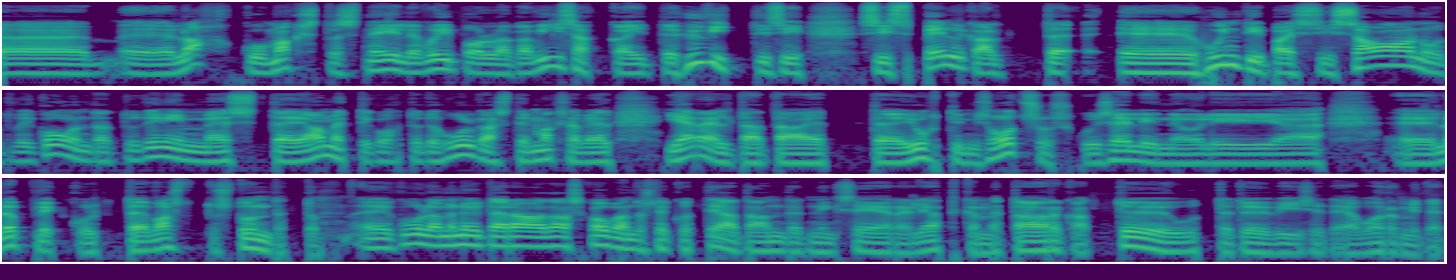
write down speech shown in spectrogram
äh, lahku, makstes neile võib-olla ka viisakaid hüvitisi, siis pelgalt hundipassi saanud või koondatud inimeste ja ametikohtade hulgast ei maksa veel järeldada, et juhtimisotsus kui selline oli lõplikult vastutustundetu. kuulame nüüd ära taas kaubanduslikud teadaanded ning seejärel jätkame targa töö uute tööviiside ja vormide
